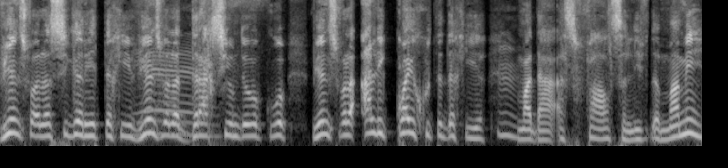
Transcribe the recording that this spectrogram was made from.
Weens vir hulle sigarette gee, weens vir hulle drugs om te koop, weens vir hulle al die kwai goede te gee, mm. maar daar is valse liefde. Mami,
